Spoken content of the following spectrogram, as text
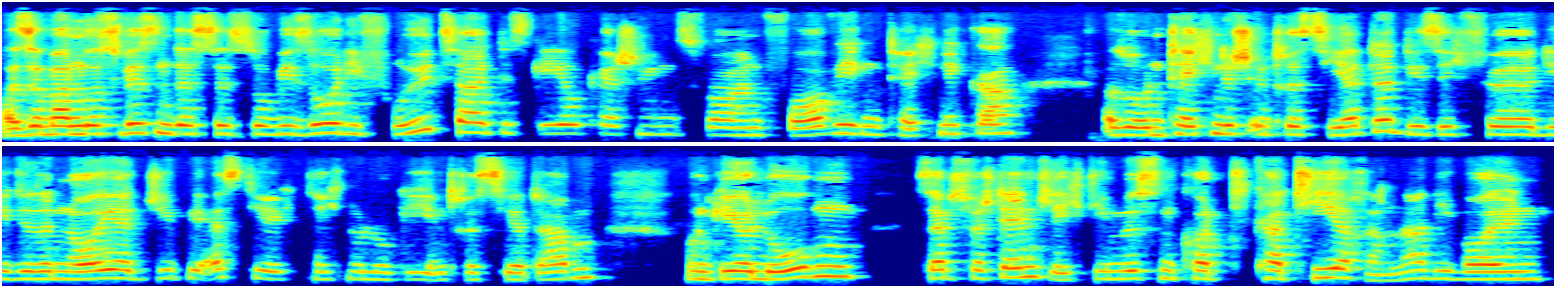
Also man muss wissen, dass es sowieso die Frühzeit des Geocachings waren vorwiegend Techniker, also und technisch Interessierte, die sich für die, diese neue GPS-Technologie interessiert haben. Und Geologen selbstverständlich, die müssen kartieren. Ne? Die wollen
